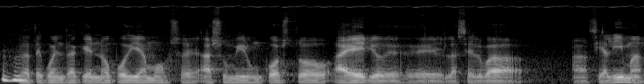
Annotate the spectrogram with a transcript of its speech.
Date cuenta que no podíamos eh, asumir un costo aéreo desde la selva hacia Lima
